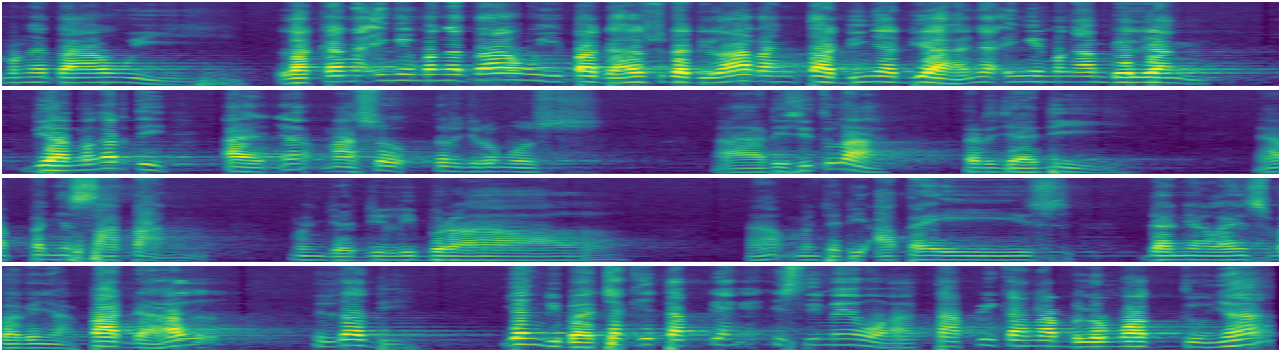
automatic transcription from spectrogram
mengetahui. Lah karena ingin mengetahui padahal sudah dilarang, tadinya dia hanya ingin mengambil yang dia mengerti, akhirnya masuk terjerumus. Nah, di situlah terjadi ya, penyesatan menjadi liberal, ya, menjadi ateis dan yang lain sebagainya. Padahal itu tadi yang dibaca kitab yang istimewa, tapi karena belum waktunya,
